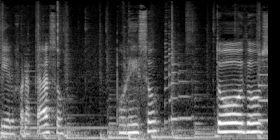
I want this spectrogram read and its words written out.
y el fracaso. Por eso, todos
